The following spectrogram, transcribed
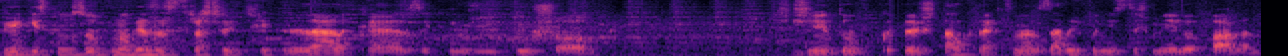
W jaki sposób mogę zastraszyć lalkę z jakimś duszą ciśniętą w kryształ, która chce nas zabić, bo nie jesteśmy jego panem?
